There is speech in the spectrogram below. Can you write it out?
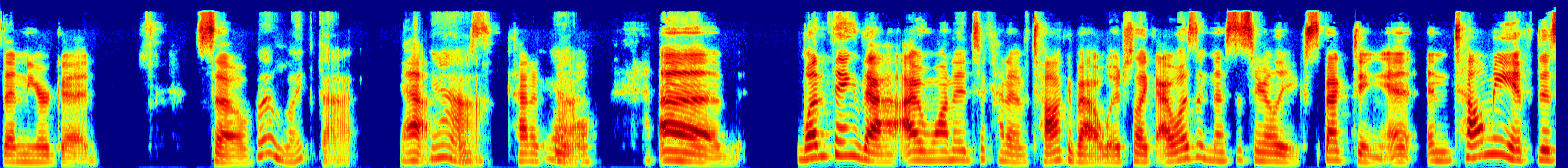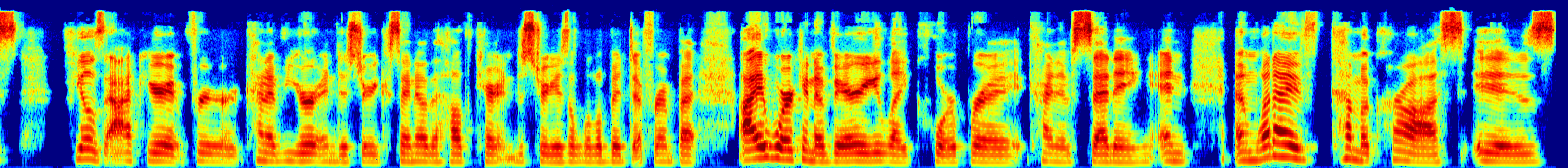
then you're good. So I like that. Yeah, it was kind of Yeah. cool. Um, one thing that I wanted to kind of talk about, which like I wasn't necessarily expecting, and, and tell me if this feels accurate for kind of your industry, because I know the healthcare industry is a little bit different, but I work in a very like corporate kind of setting. And and what I've come across is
